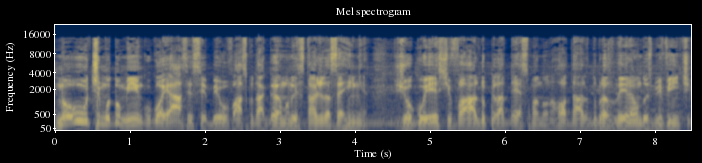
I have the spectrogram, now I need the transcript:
No último domingo, Goiás recebeu o Vasco da Gama no estádio da Serrinha. Jogo este válido pela 19ª rodada do Brasileirão 2020.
